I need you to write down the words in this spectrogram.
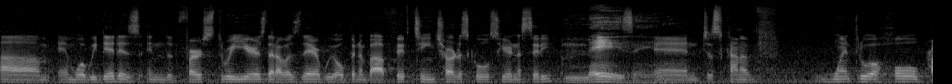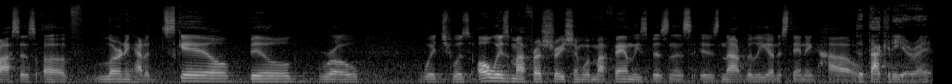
Um, and what we did is in the first three years that I was there, we opened about 15 charter schools here in the city Amazing. and just kind of went through a whole process of learning how to scale, build, grow, which was always my frustration with my family's business is not really understanding how the taqueria, right?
